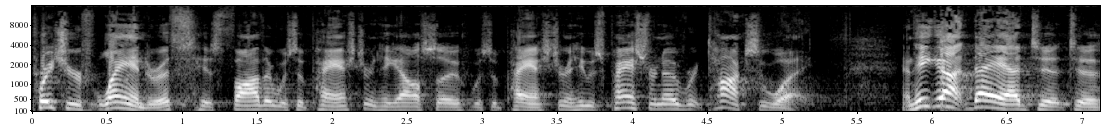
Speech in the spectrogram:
Preacher Landreth, his father was a pastor, and he also was a pastor, and he was pastoring over at Toxaway. And he got Dad to, to,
